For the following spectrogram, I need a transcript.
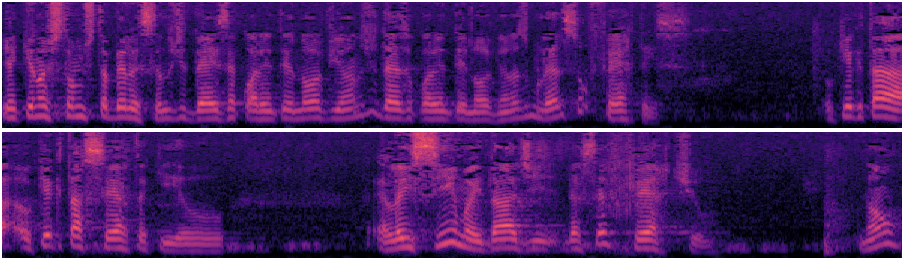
E aqui nós estamos estabelecendo de 10 a 49 anos, de 10 a 49 anos as mulheres são férteis. O que está que, que, que tá certo aqui? O, é lá em cima a idade deve ser fértil. Não?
